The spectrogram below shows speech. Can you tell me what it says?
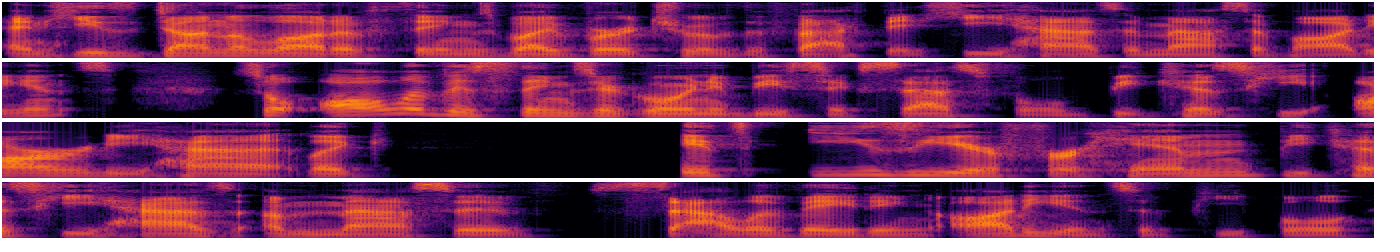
and he's done a lot of things by virtue of the fact that he has a massive audience. So all of his things are going to be successful because he already had like it's easier for him because he has a massive salivating audience of people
